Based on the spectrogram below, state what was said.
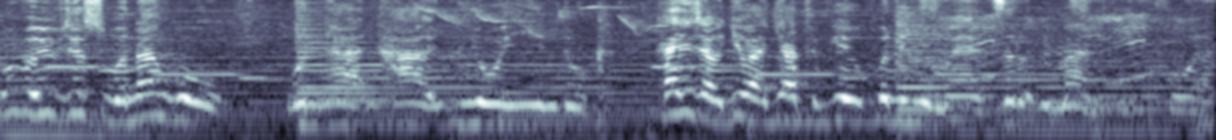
Numva ibi byose ubona ngo ngo nta nta yohinduka kandi ijambo ry'imana ryatubwiye ko n'inyuma ya zero imana ikora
